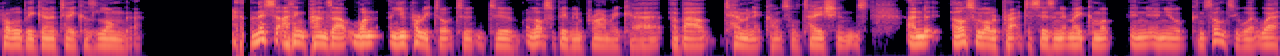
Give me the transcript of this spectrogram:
probably going to take us longer. And this i think pans out one you probably talked to to lots of people in primary care about 10 minute consultations and also a lot of practices and it may come up in in your consultancy work where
